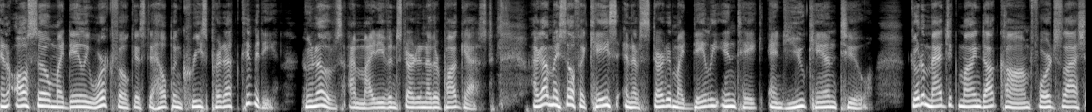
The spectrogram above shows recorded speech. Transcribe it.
and also my daily work focus to help increase productivity. Who knows? I might even start another podcast. I got myself a case and have started my daily intake, and you can too. Go to magicmind.com forward slash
